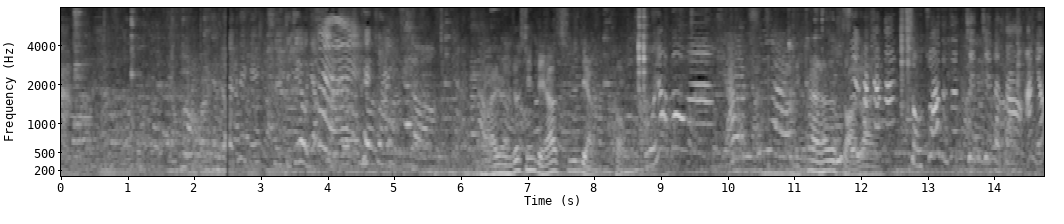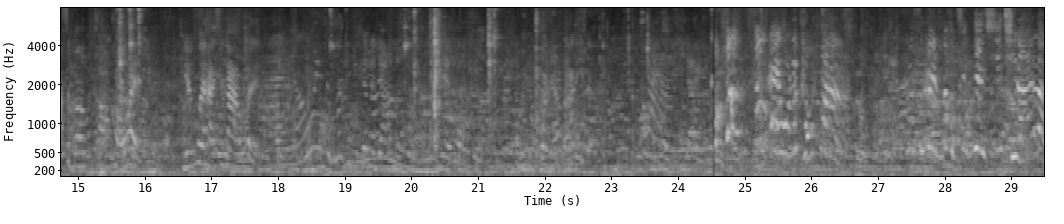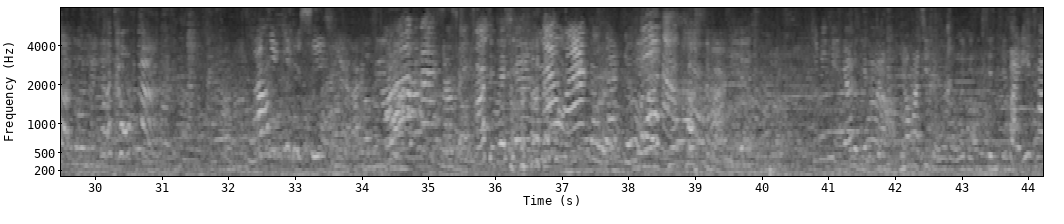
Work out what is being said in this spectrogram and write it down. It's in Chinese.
可以给你吃，姐姐有羊排，可以抓一只哦。哎呀，你就先等下吃两口。我要弄啊，然后吃啊。你看他是耍不是，他赖，刚刚手抓着这尖尖的刀啊！你要什么什么口味？原味还是辣味？为什么？到底要哪里的？哎，我的头发，那是被你弄静电吸起来了，我的头发。好了，好，姐姐先。来，我要你要要画气球的，我的笔是尖尖一百一叉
